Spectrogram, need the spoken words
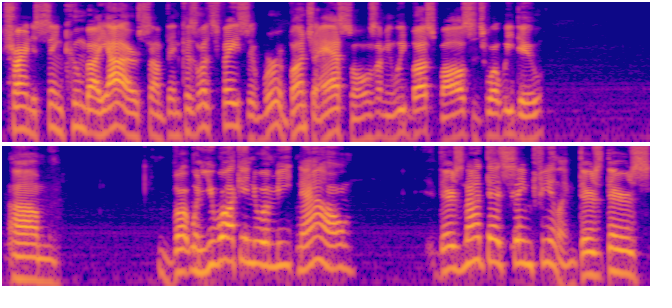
trying to sing "Kumbaya" or something because let's face it, we're a bunch of assholes. I mean, we bust balls. It's what we do. Um, but when you walk into a meet now, there's not that same feeling. There's there's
